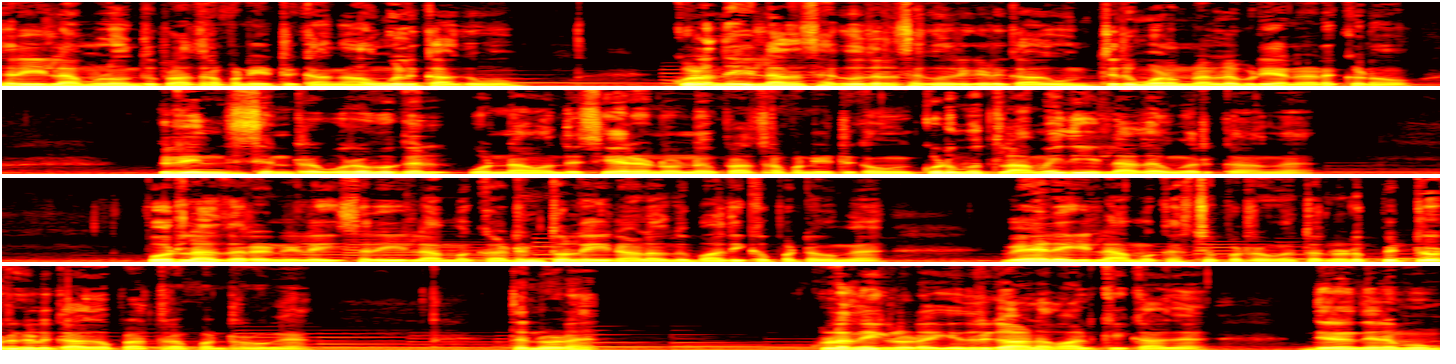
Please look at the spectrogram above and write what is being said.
சரியில்லாமலும் வந்து பிரார்த்தனை பண்ணிகிட்டு இருக்காங்க. அவங்களுக்காகவும் குழந்தை இல்லாத சகோதர சகோதரிகளுக்காகவும் திருமணம் நல்லபடியாக நடக்கணும். பிரிந்து சென்ற உறவுகள் ஒன்றா வந்து சேரணும்னு பிரார்த்தனை பண்ணிகிட்டு இருக்காங்க குடும்பத்தில் அமைதி இல்லாதவங்க இருக்காங்க. பொருளாதார நிலை சரியில்லாமல் கடன் தொல்லையினால் வந்து பாதிக்கப்பட்டவங்க வேலை இல்லாமல் கஷ்டப்படுறவங்க தன்னோட பெற்றோர்களுக்காக பிரார்த்தனை பண்ணுறவங்க தன்னோட குழந்தைகளோட எதிர்கால வாழ்க்கைக்காக தினம் தினமும்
